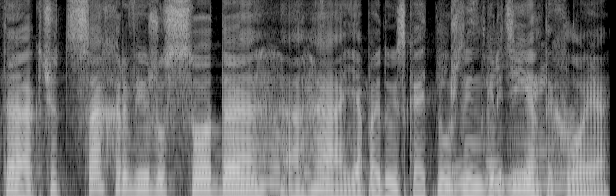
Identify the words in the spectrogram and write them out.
Так, что-то сахар вижу, сода. Ага, я пойду искать нужные ингредиенты, Хлоя.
